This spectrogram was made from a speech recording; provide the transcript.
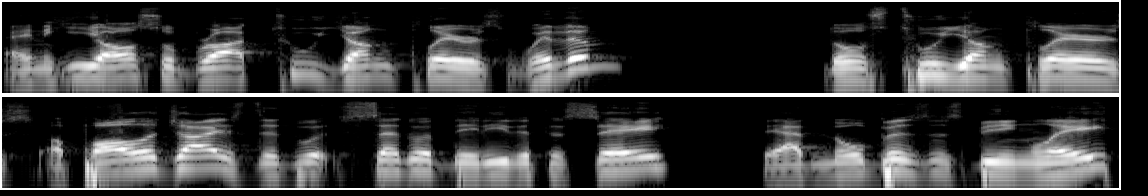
and he also brought two young players with him. Those two young players apologized, did what said what they needed to say. They had no business being late.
